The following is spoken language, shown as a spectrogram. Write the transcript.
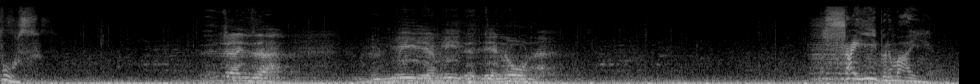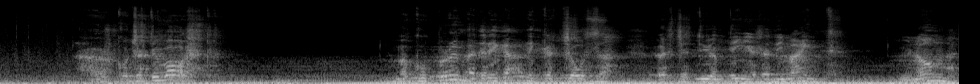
Vos? Senza miglia mia te non. Sei liber mai! Ascoltate vostro. Ma di regali cacciosa, perché tu am tinha ja die meint. Un om,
